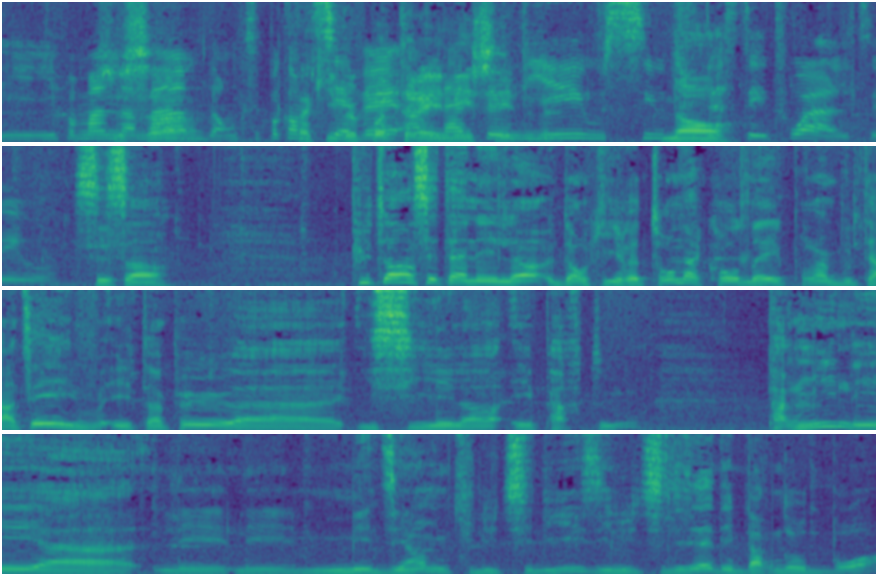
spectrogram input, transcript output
Il est pas mal nomade, donc c'est pas comme s'il y qu'il veut avait pas un traîner ses atelier aussi où Non. tu laisses tes toiles, tu sais. ou- C'est ça. Plus tard cette année-là, donc il retourne à Cold Lake pour un bout de temps. Il est un peu euh, ici et là et partout. Parmi les, euh, les, les médiums qu'il utilise, il utilisait des bardeaux de bois.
